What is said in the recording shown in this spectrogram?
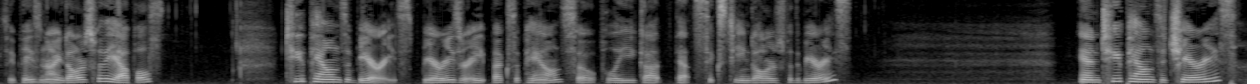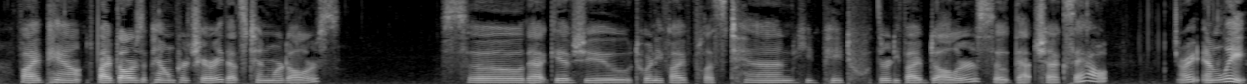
So he pays $9 for the apples two pounds of berries. Berries are eight bucks a pound, so hopefully you got that $16 for the berries. And two pounds of cherries, five pound, five dollars a pound per cherry. That's ten more dollars. So that gives you 25 plus 10. He'd pay $35, so that checks out. All right, and Lee,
